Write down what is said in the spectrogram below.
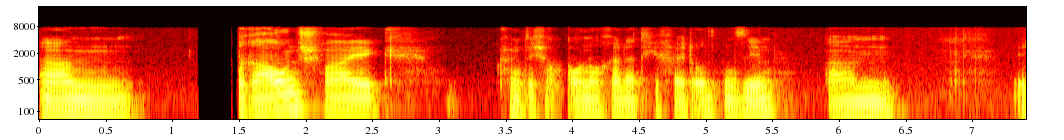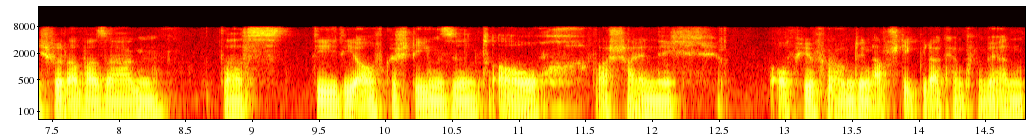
Ähm, Braunschweig könnte ich auch noch relativ weit unten sehen. Ähm, ich würde aber sagen, dass die, die aufgestiegen sind, auch wahrscheinlich auf jeden Fall um den Abstieg wieder kämpfen werden.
